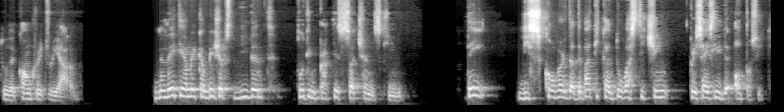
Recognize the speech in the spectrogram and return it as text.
to the concrete realm. The Latin American bishops didn't put in practice such a scheme. They discovered that the Vatican II was teaching precisely the opposite.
